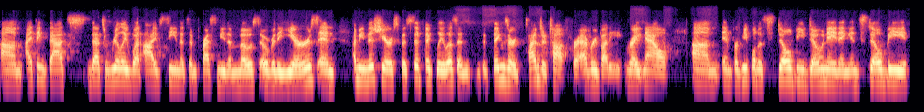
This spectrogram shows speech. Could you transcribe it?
um, I think that's that's really what I've seen that's impressed me the most over the years. And I mean, this year specifically, listen, things are times are tough for everybody right now, um, and for people to still be donating and still be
